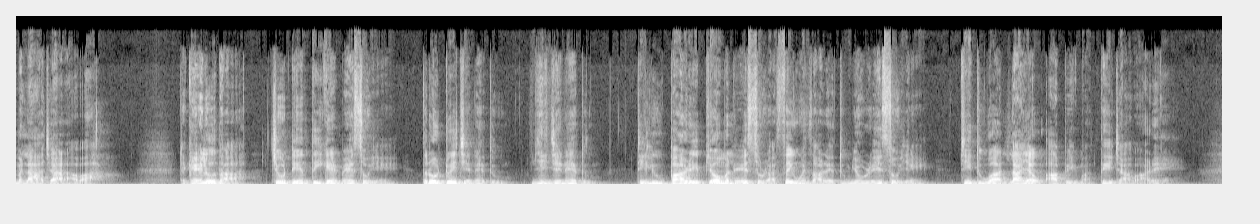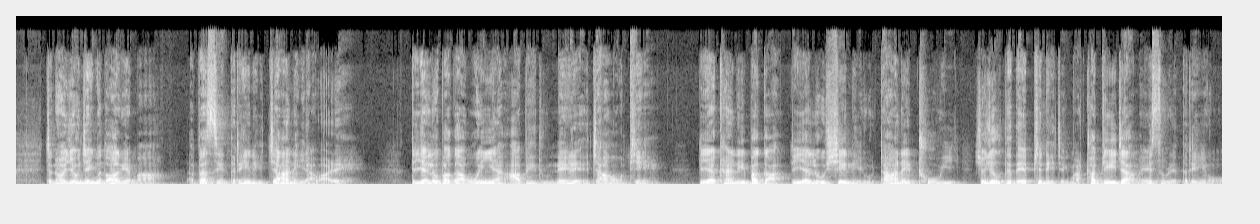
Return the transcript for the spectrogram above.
မလာကြတာပါ။တကယ်လို့သာကြိုတင်သိခဲ့မယ်ဆိုရင်သူတို့တွေ့ကျင်တဲ့သူမြင်ကျင်တဲ့သူဒီလူဘာတွေပြောမလဲဆိုတာစိတ်ဝင်စားတဲ့သူမျိုးတွေဆိုရင်ပြည်သူကလာရောက်အားပေးမှသိကြပါတယ်ကျွန်တော်ယုံကြည်မသွားခင်မှာအပတ်စဉ်သတင်းတွေကြားနေရပါတယ်တရားလိုဘက်ကဝင်းရံအားပေးသူနဲတဲ့အကြောင်းအပြင် တရားခံတွေဘက်ကတရားလိုရှေ့နေကိုဓာတ်နဲ့ထိုးပြီးရုပ်ရုပ်တဲတဲဖြစ်နေချိန်မှာထွက်ပြေးကြမယ်ဆိုတဲ့သတင်းကို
